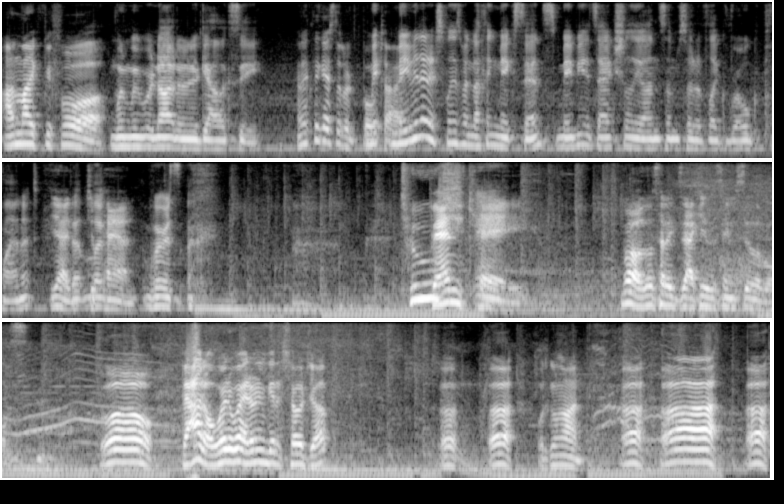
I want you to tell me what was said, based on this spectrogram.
Unlike before. when we were not in a galaxy. I think the guy's little bow tie. maybe that explains why nothing makes sense. Maybe it's actually on some sort of like rogue planet. Yeah, that, like, Japan. where it's. Two Ben K. Whoa, those had exactly the same syllables. Whoa! Battle! Wait, wait, I don't even get to charge up. Uh, uh, what's going on? Uh, ah, uh.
